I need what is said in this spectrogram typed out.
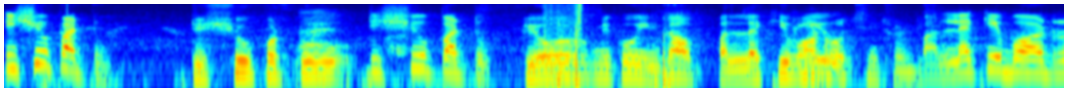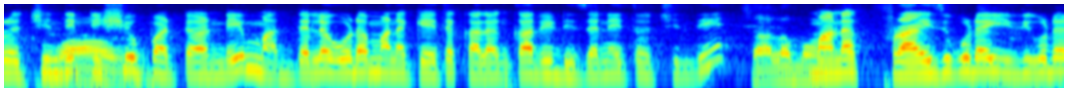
టిష్యూ పట్టు. టిష్యూ పట్టు టిష్యూ పట్టు. ప్యూర్ మీకు ఇంకా పల్లకి బార్డర్ వచ్చింది చూడండి పల్లకి బార్డర్ వచ్చింది. టిష్యూ పట్టు అండి. మధ్యలో కూడా మనకైతే కలంకారీ డిజైన్ అయితే వచ్చింది. మనకు ప్రైస్ కూడా ఇది కూడా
